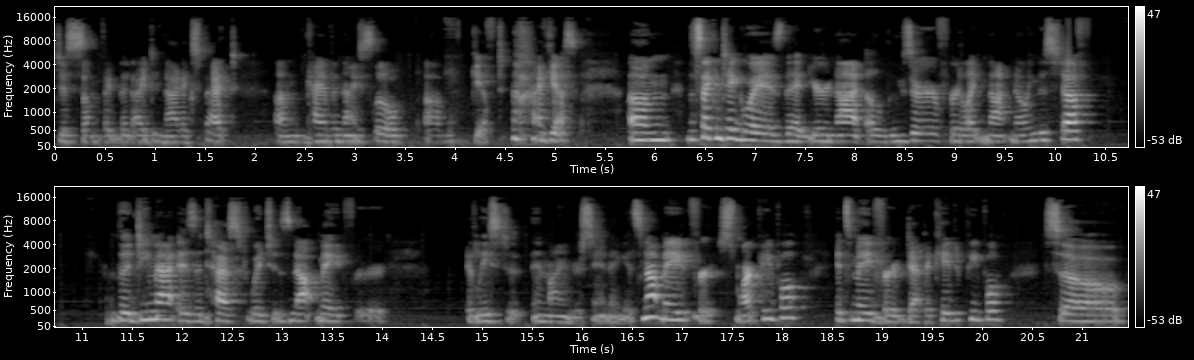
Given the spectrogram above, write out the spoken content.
just something that I did not expect. Um, kind of a nice little um, gift, I guess. Um, the second takeaway is that you're not a loser for like not knowing this stuff. The GMAT is a test which is not made for, at least in my understanding, it's not made for smart people. It's made for dedicated people. So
